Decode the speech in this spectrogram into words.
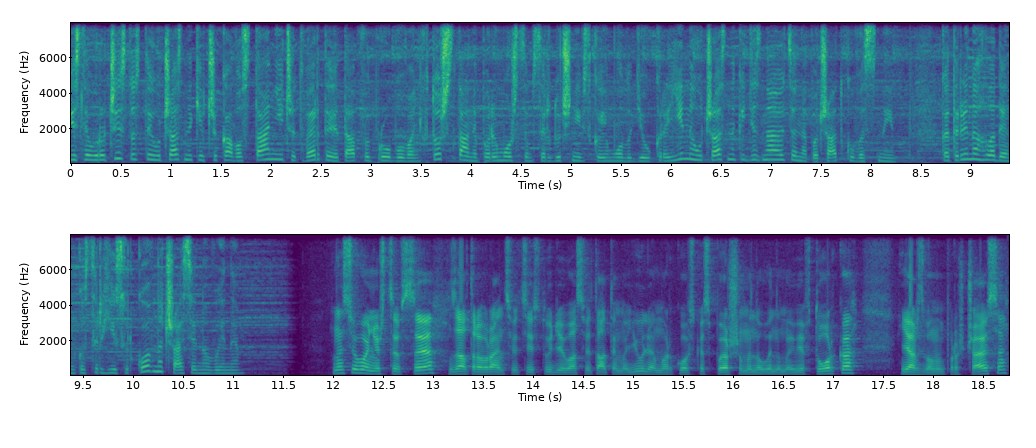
Після урочистостей учасників чекав останній четвертий етап випробувань. Хто ж стане переможцем серед учнівської молоді України, учасники дізнаються на початку весни. Катерина Гладенко, Сергій Сурков на часі новини. На сьогодні ж це все. Завтра вранці у цій студії вас вітатиме Юлія Марковська з першими новинами вівторка. Я ж з вами прощаюся.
